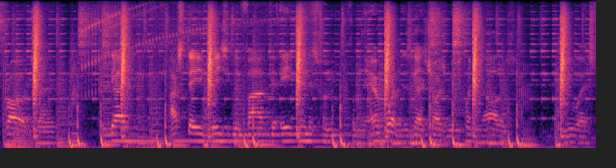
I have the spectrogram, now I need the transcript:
frauds, man. This guy, I stayed basically five to eight minutes from from the airport, and this guy charged me twenty dollars US.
